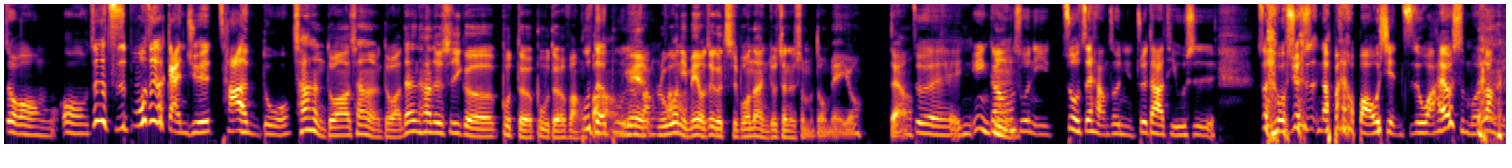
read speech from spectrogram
懂哦，这个直播这个感觉差很多。差很多啊，差很多啊，但是它就是一个不得不的方法，不得不的因为方法如果你没有这个直播，那你就真的什么都没有。对啊，对，因为你刚刚嗯。说你做这行之后，你最大的体悟是，所以我觉得是那办好保险之外，还有什么让你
